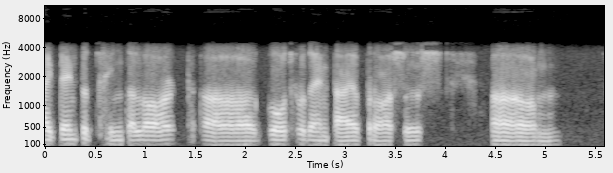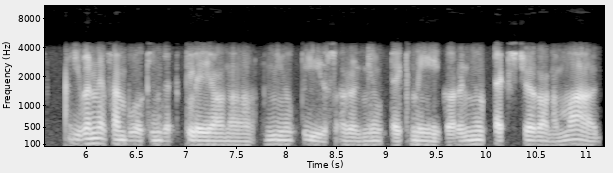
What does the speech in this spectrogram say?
I tend to think a lot, uh, go through the entire process. Um, even if I'm working with clay on a new piece or a new technique or a new texture on a mug,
